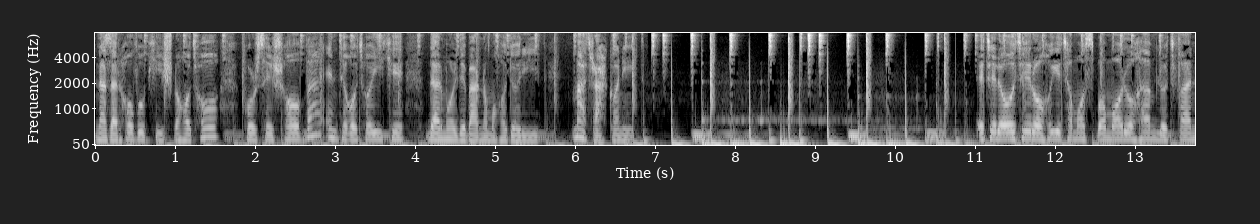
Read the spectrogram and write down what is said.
نظرها و پیشنهادها، پرسشها و انتقادهایی که در مورد برنامه ها دارید مطرح کنید. اطلاعات راه های تماس با ما رو هم لطفا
